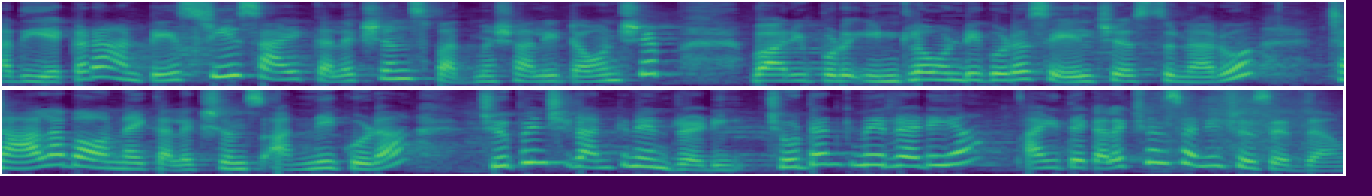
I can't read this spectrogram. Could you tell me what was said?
అది ఎక్కడ అంటే శ్రీ సాయి కలెక్షన్స్ పద్మశాలి టౌన్షిప్ వారు ఇప్పుడు ఇంట్లో ఉండి కూడా సేల్ చేస్తున్నారు. చాలా బాగున్నాయి కలెక్షన్స్ అన్నీ కూడా. చూపించడానికి నేను రెడీ. చూడడానికి మీరు రెడీయా? అయితే కలెక్షన్స్ అన్నీ చూసేద్దాం.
